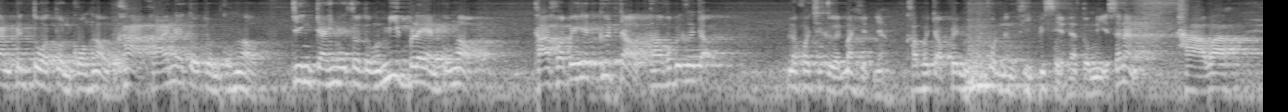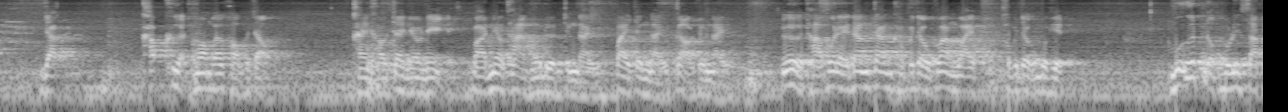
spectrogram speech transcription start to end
การเป็นตัวตนของเฮาค้าขายในตัวตนของเฮาจริงใจในตัวตนมีแบรนด์ของเฮาถ้าเขาไปเฮ็ดคือเจ้าถ้าเขาไปคือเจ้าแล้วเขาจะเกิดมาเห็นอย่างข้าพเจ้าเป็นคนหนึ่งที่พิเศษนะตรงนี้ฉะนั้นถ้าว่าอยากขับเคลื่อนร่วมกับข้าพเจ้า ใครเข้าใจแนวนี้ว่าแนวทางเขาเดินจังใดไปจังใดก้าวจังใดเออถ้าผู้ใดดังจังข้าพเจ้ากว้างไวข้าพเจ้าก็บ่เฮ็ดบ่อึดดอกบริษัท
